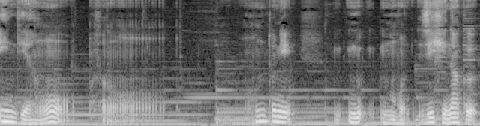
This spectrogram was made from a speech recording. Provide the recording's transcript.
インディアンをその本当にもう慈悲なく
